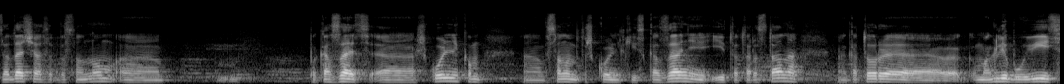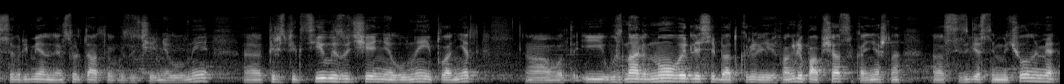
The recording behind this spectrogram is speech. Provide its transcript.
задача в основном а, показать школьникам, в основном это школьники из Казани и Татарстана, которые могли бы увидеть современные результаты в изучении Луны, э, перспективы изучения Луны и планет, э, вот, и узнали новые для себя, открыли, могли пообщаться, конечно, э, с известными учеными,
